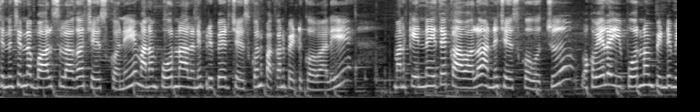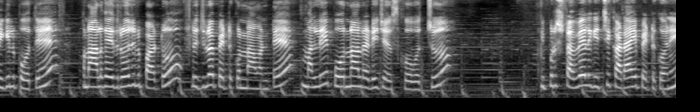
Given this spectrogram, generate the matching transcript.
చిన్న చిన్న బాల్స్ లాగా చేసుకొని మనం పూర్ణాలని ప్రిపేర్ చేసుకొని పక్కన పెట్టుకోవాలి. మనకి ఎన్ని అయితే కావాలో అన్ని చేసుకోవచ్చు. ఒకవేళ ఈ పూర్ణం పిండి మిగిలిపోతే నాలుగైదు రోజుల పాటు ఫ్రిడ్జ్లో పెట్టుకున్నామంటే మళ్ళీ పూర్ణాలు రెడీ చేసుకోవచ్చు. ఇప్పుడు స్టవ్ వెలిగించి కడాయి పెట్టుకొని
